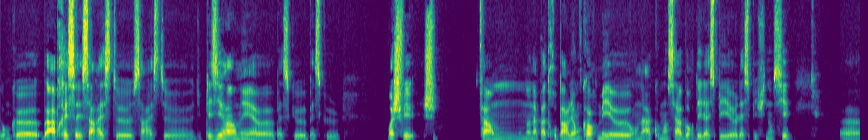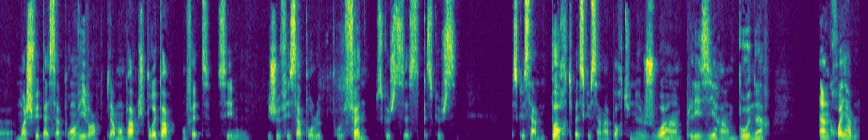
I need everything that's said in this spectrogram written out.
Donc heu, bah, après ça reste, heu, ça reste, du plaisir, hein, mais parce que parce que moi je fais je enfin on n'en a pas trop parlé encore, mais on a commencé à aborder l'aspect, financier. Moi je fais pas ça pour en vivre, hein, clairement pas. Je pourrais pas, en fait. C'est Mmh. je fais ça pour le pour le fun, parce que je parce que je parce que ça me porte, parce que ça m'apporte une joie, un plaisir, un bonheur incroyable.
